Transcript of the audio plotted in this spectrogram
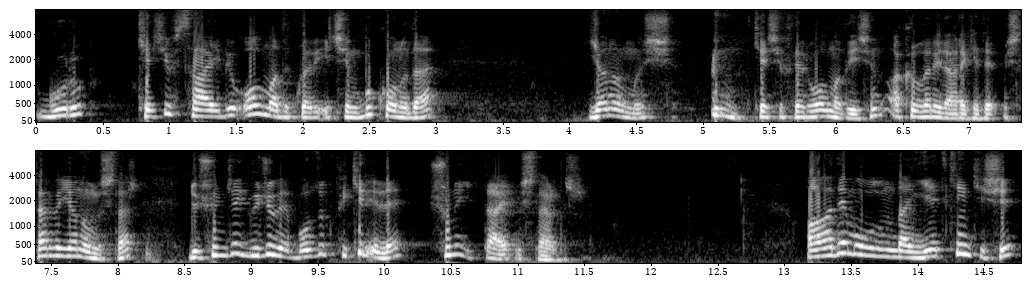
grup keşif sahibi olmadıkları için bu konuda yanılmış, keşifleri olmadığı için akıllarıyla hareket etmişler ve yanılmışlar. Düşünce gücü ve bozuk fikir ile şunu iddia etmişlerdir. Adem oğlundan yetkin kişi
